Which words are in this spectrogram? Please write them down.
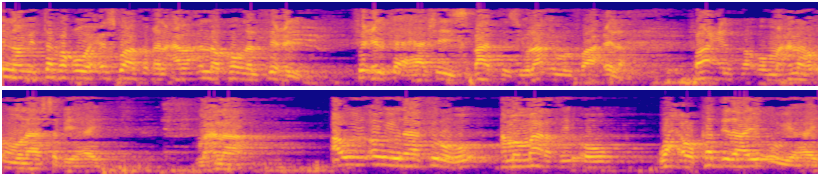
inahum ittafaquu waxay isku waafaqeen calaa ana kowna alficli ficilka ahaashadiis qaarkiis yulaa'imu alfaacila faacilka uu macnaha u munaasab yahay. Macnaha aw yunaafiruhu ama maaragtay uu wax uu ka didaayo uu yahay.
